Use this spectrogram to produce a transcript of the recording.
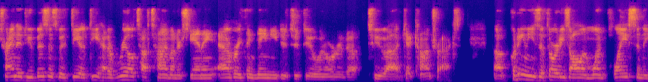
trying to do business with DoD had a real tough time understanding everything they needed to do in order to, to uh, get contracts. Uh, putting these authorities all in one place in the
